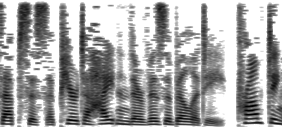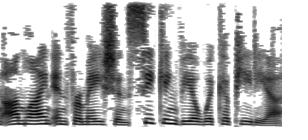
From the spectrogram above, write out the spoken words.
sepsis appear to heighten their visibility, prompting online information seeking via Wikipedia.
